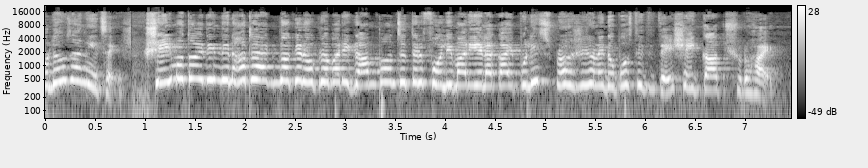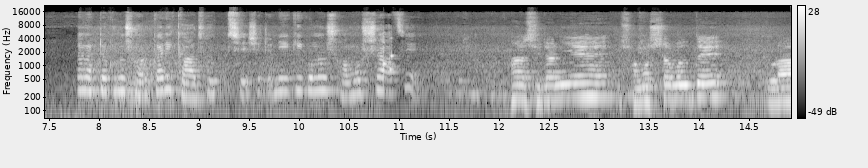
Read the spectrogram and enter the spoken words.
বলেও জানিয়েছে। সেই মতো দিন দিনহাটা এক ব্লকের ওকরাবাড়ি গ্রাম পঞ্চায়েতের ফলিমারি এলাকায় পুলিশ প্রশাসনের উপস্থিতিতে সেই কাজ শুরু হয়। একটা কোনো সরকারি কাজ হচ্ছে সেটা নিয়ে কি কোনো সমস্যা আছে? হ্যাঁ সেটা নিয়ে সমস্যা বলতে ওরা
